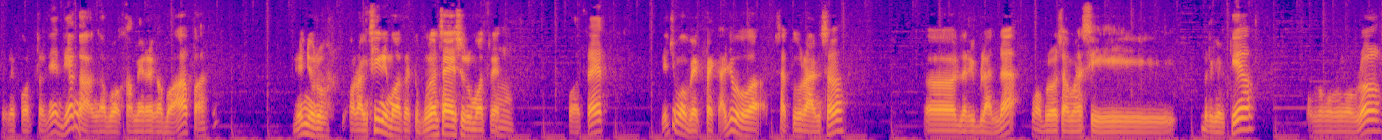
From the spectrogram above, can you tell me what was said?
reporternya. Dia nggak nggak bawa kamera nggak bawa apa. Dia nyuruh orang sini motret kebetulan saya suruh motret. Hmm. motret dia cuma backpack aja bawa satu ransel eh, dari Belanda ngobrol sama si Burger Kill ngobrol-ngobrol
